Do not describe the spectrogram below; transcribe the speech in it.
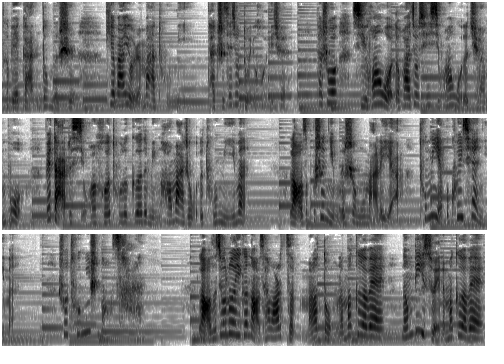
特别感动的是，贴吧有人骂图迷，他直接就怼回去。他说：“喜欢我的话，就请喜欢我的全部，别打着喜欢河图的歌的名号骂着我的图迷们。老子不是你们的圣母玛利亚，图迷也不亏欠你们。说图迷是脑残，老子就乐意跟脑残玩，怎么了？懂了吗？各位能闭嘴了吗？各位，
